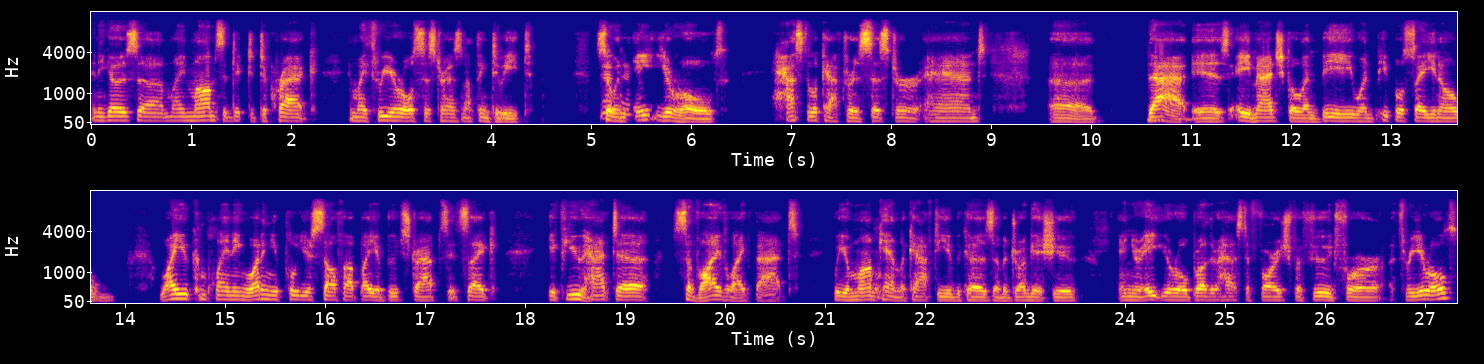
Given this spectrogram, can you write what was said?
And he goes, uh, My mom's addicted to crack, and my three year old sister has nothing to eat. So an Mhm. eight year old has to look after his sister. And uh, that is A, magical, and B, when people say, you know, why are you complaining? Why don't you pull yourself up by your bootstraps? It's like if you had to survive like that, where your mom can't look after you because of a drug issue, and your eight year old brother has to forage for food for a three year old,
